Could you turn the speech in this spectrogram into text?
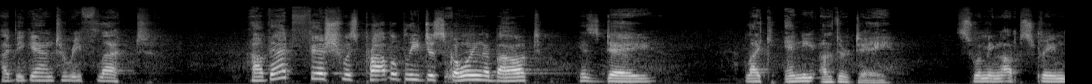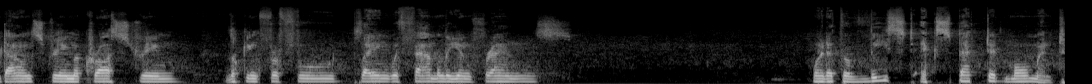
I began to reflect how that fish was probably just going about his day like any other day, swimming upstream, downstream, across stream, looking for food, playing with family and friends when at the least expected moment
